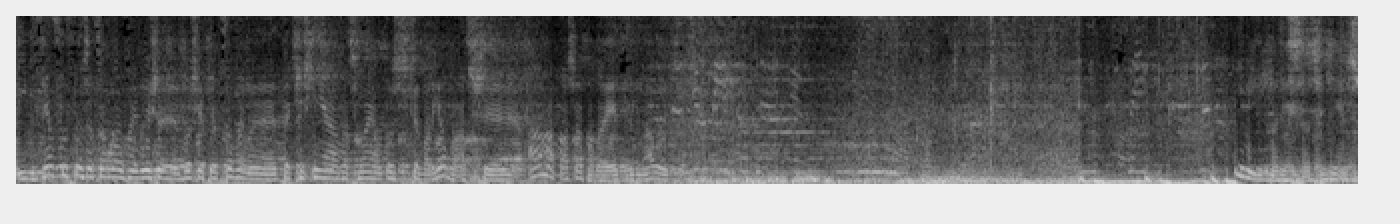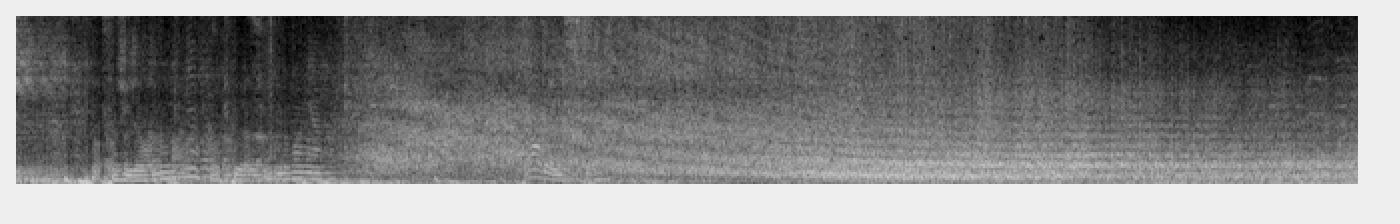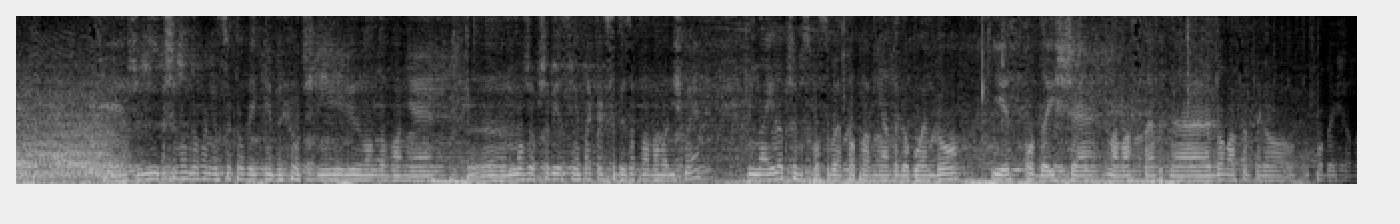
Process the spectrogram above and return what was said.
I w związku z tym, że samolot znajduje się w losie plecowym, te ciśnienia zaczynają troszeczkę wariować, a Natasza podaje sygnały, i MiG-29 podchodzi do lądowania, w konfiguracji lądowania. Odejście. Jeżeli przy lądowaniu cokolwiek nie wychodzi, lądowanie e, może przebiec nie tak, jak sobie zaplanowaliśmy, najlepszym sposobem poprawienia tego błędu jest odejście na następne, do następnego podejścia.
